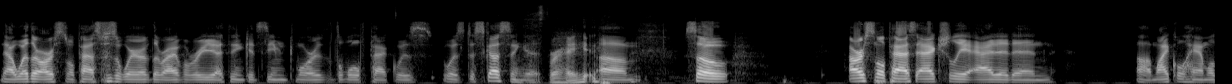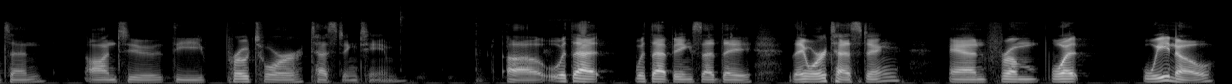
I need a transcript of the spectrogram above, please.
now, whether Arsenal Pass was aware of the rivalry, I think it seemed more that the Wolfpack was was discussing it. Right. Um, so Arsenal Pass actually added in uh, Michael Hamilton onto the Pro Tour testing team uh, with that with that being said, they they were testing, and from what we know,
